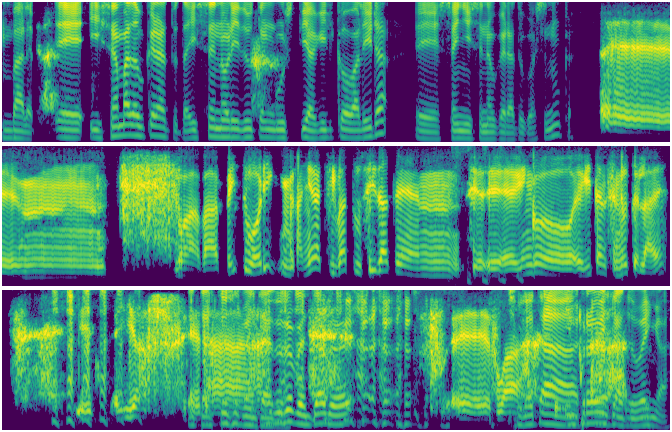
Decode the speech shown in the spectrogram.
Vale. Eh, izen bat aukeratu eta izen hori duten guztiak hilko balira, eh, zein izen aukeratuko zenuka? Eh, mm, ba, ba, beitu hori, gainera txibatu zidaten zi- egingo egiten zenutela, eh? E, Dios, Eta ez duzu pentsatu. Ez duzu pentsatu, eh? Eh, buah. Zuleta improvisatu, venga.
